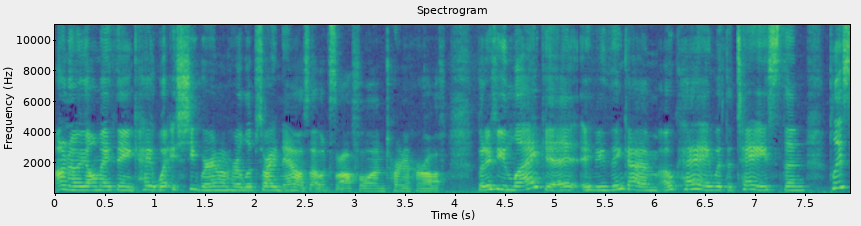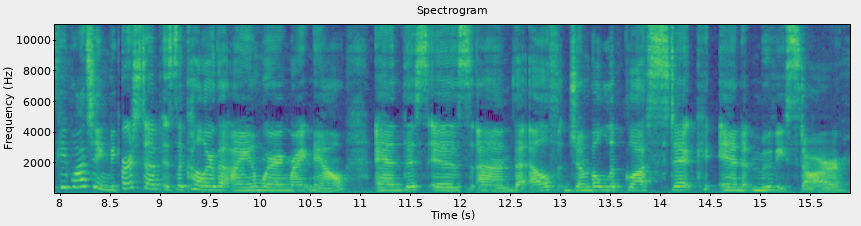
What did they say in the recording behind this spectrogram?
I don't know, y'all may think, hey, what is she wearing on her lips right now? So that looks awful, I'm turning her off. But if you like it, if you think I'm okay with the taste, then please keep watching. First up is the color that I am wearing right now. And this is um, the e.l.f. Jumbo Lip Gloss Stick in Movie Star.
